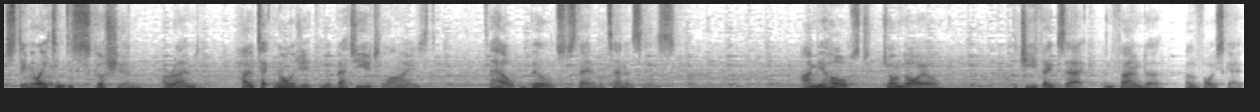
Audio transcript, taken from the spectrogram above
stimulating discussion around how technology can be better utilised to help build sustainable tenancies. I'm your host, John Doyle, the chief exec and founder of Voicescape.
